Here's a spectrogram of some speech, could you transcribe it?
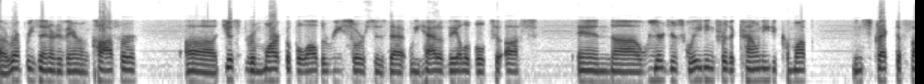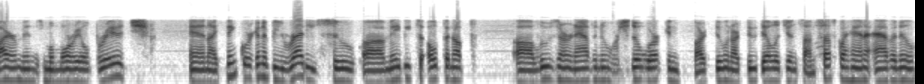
Representative Aaron Kaufer, uh, just remarkable all the resources that we had available to us. And uh, we are just waiting for the county to come up, inspect the Firemen's Memorial Bridge. And I think we're going to be ready, Sue, uh, maybe to open up uh, Luzerne Avenue. We're still working, are doing our due diligence on Susquehanna Avenue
